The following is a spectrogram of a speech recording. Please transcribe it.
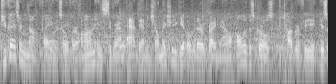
If you guys are not following us over on Instagram at Dan and Chelle, make sure you get over there right now. All of this girl's photography is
